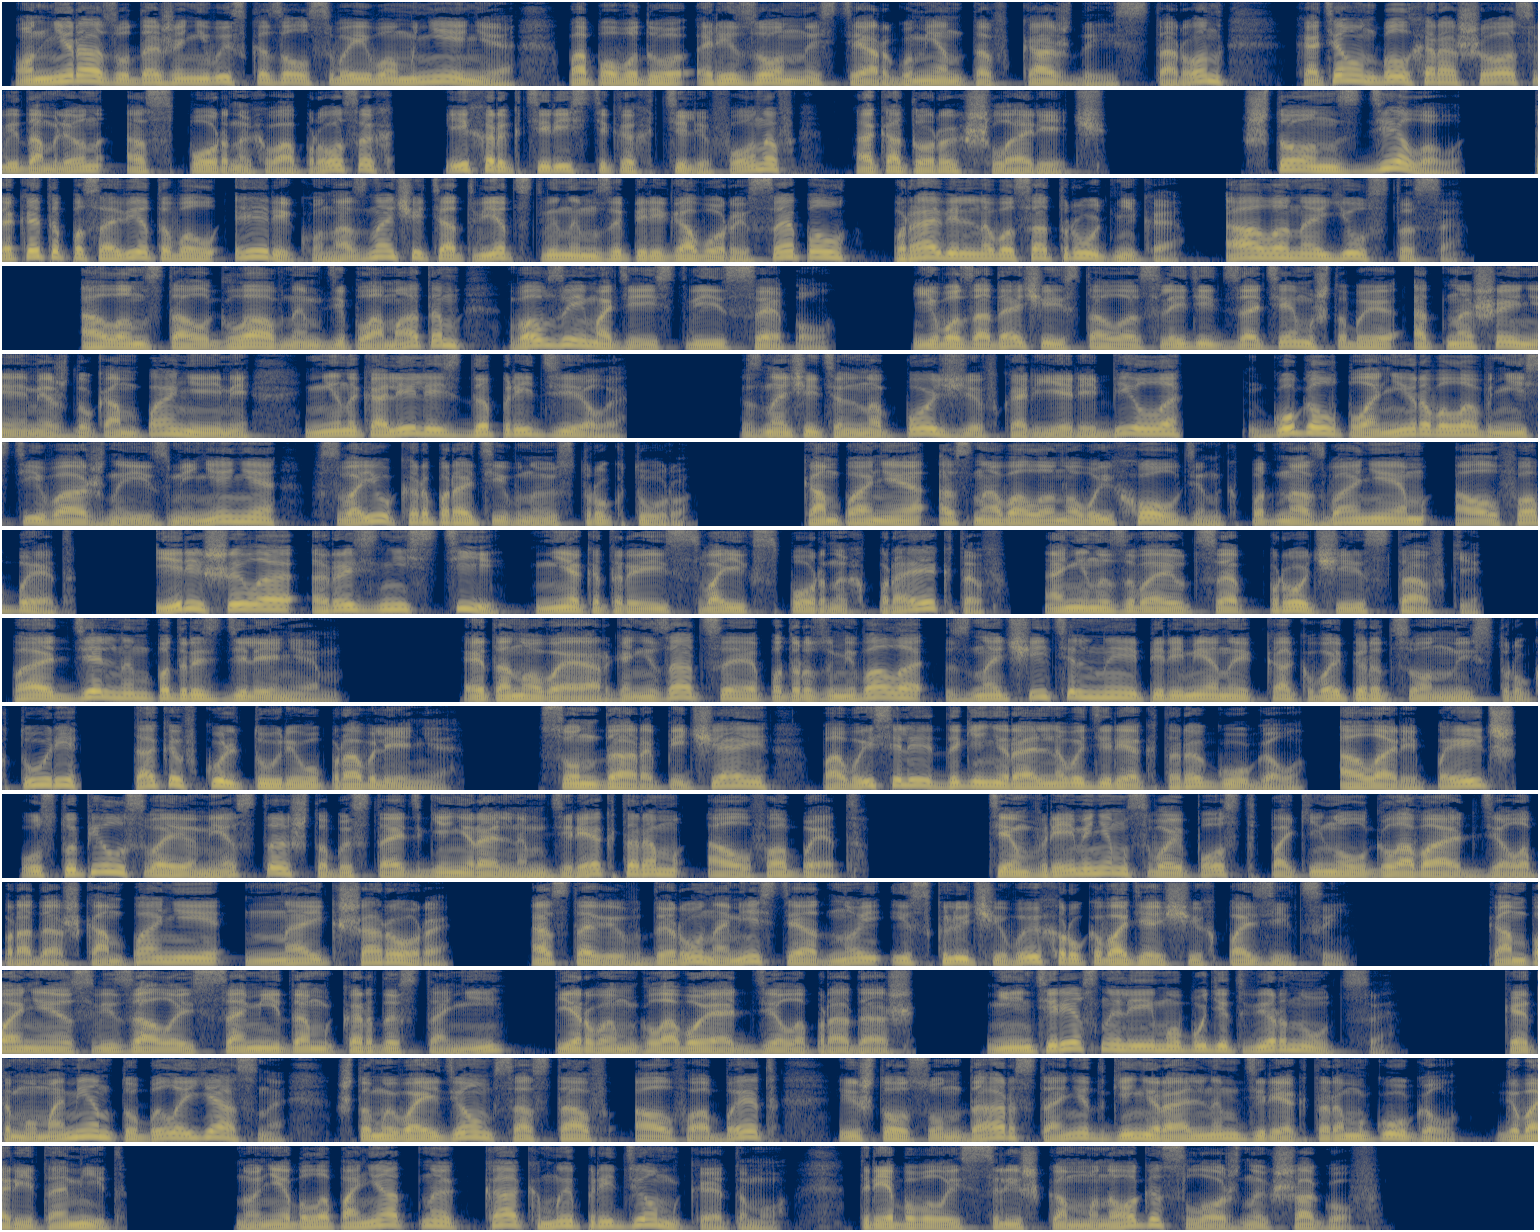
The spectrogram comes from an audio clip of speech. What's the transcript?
Он ни разу даже не высказал своего мнения по поводу резонности аргументов каждой из сторон, хотя он был хорошо осведомлен о спорных вопросах и характеристиках телефонов, о которых шла речь. Что он сделал, так это посоветовал Эрику назначить ответственным за переговоры с Apple правильного сотрудника, Алана Юстаса. Алан стал главным дипломатом во взаимодействии с Apple. Его задачей стало следить за тем, чтобы отношения между компаниями не накалились до предела. Значительно позже в карьере Билла Google планировала внести важные изменения в свою корпоративную структуру. Компания основала новый холдинг под названием Alphabet и решила разнести некоторые из своих спорных проектов, они называются «прочие ставки», по отдельным подразделениям. Эта новая организация подразумевала значительные перемены как в операционной структуре, так и в культуре управления. Сундара Пичай повысили до генерального директора Google, а Ларри Пейдж уступил свое место, чтобы стать генеральным директором Alphabet. Тем временем свой пост покинул глава отдела продаж компании Найк Шарора, оставив дыру на месте одной из ключевых руководящих позиций. Компания связалась с Амидом Кардестани, первым главой отдела продаж. Не интересно ли ему будет вернуться? К этому моменту было ясно, что мы войдем в состав Alphabet и что Сундар станет генеральным директором Google, говорит Амид. Но не было понятно, как мы придем к этому. Требовалось слишком много сложных шагов.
